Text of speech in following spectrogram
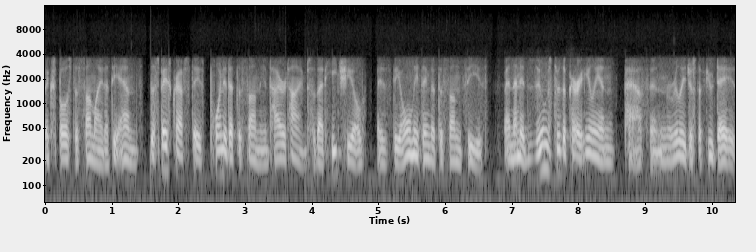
exposed to sunlight at the ends. The spacecraft stays pointed at the sun the entire time, so that heat shield is the only thing that the sun sees. And then it zooms through the perihelion path in really just a few days.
